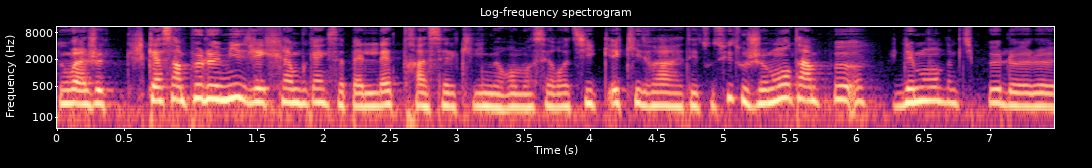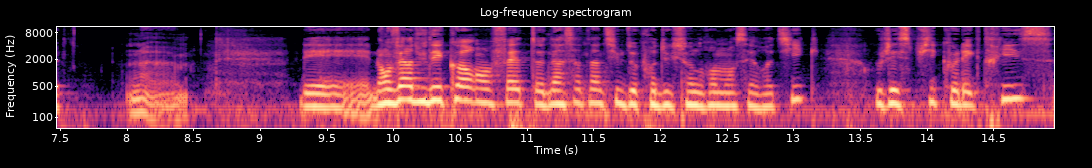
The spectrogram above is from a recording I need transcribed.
Donc voilà, je, casse un peu le mythe. J'ai écrit un bouquin qui s'appelle Lettre à celle qui lit mes romans érotiques et qui devrait arrêter tout de suite, où je monte un peu, je démonte un petit peu le, le l'envers du décor en fait d'un certain type de production de romans érotiques où j'explique aux lectrices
